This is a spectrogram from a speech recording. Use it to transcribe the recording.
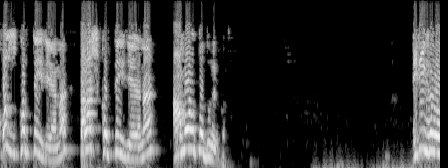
খোঁজ করতেই যেও না, তালাশ করতেই যেও না, আমল তো দূরের কথা। এটাই হলো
